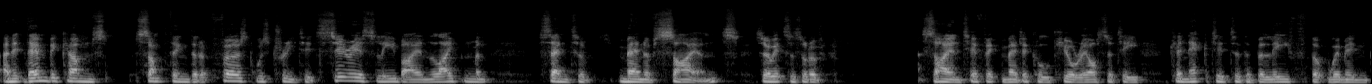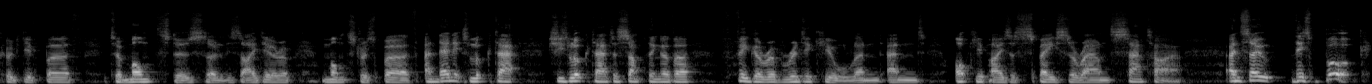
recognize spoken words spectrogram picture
And it then becomes something that at first was treated seriously by Enlightenment sent of men of science. So it's a sort of scientific medical curiosity connected to the belief that women could give birth to monsters. So this idea of monstrous birth, and then it's looked at. She's looked at as something of a figure of ridicule and and occupies a space around satire. And so this book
